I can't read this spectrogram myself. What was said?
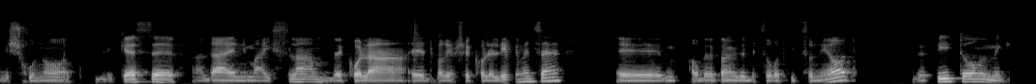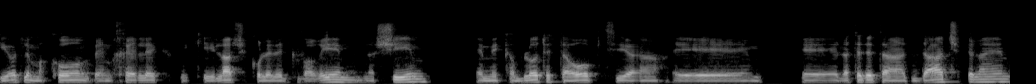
משכונות בלי כסף, עדיין עם האסלאם וכל הדברים שכוללים את זה, אה, הרבה פעמים זה בצורות קיצוניות, ופתאום הן מגיעות למקום והן חלק מקהילה שכוללת גברים, נשים, הן מקבלות את האופציה אה, אה, לתת את הדעת שלהן,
